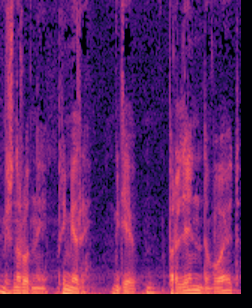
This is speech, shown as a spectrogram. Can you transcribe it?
международные примеры, где параллельно добывают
